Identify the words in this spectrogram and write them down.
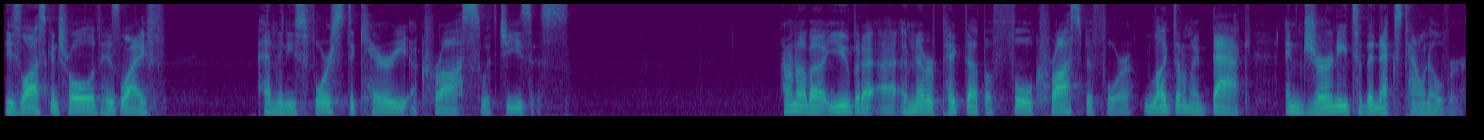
He's lost control of his life. And then he's forced to carry a cross with Jesus. I don't know about you, but I, have never picked up a full cross before, lugged it on my back, and journeyed to the next town over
